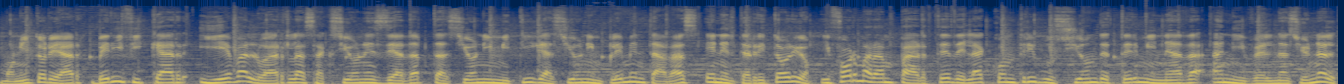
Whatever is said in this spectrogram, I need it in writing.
monitorear, verificar y evaluar las acciones de adaptación y mitigación implementadas en el territorio y formarán parte parte de la contribución determinada a nivel nacional,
